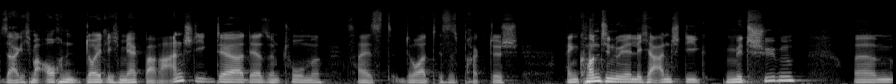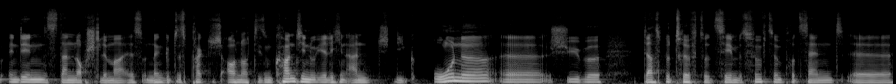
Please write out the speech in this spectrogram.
sage ich mal, auch ein deutlich merkbarer Anstieg der, der Symptome. Das heißt, dort ist es praktisch ein kontinuierlicher Anstieg mit Schüben, ähm, in denen es dann noch schlimmer ist. Und dann gibt es praktisch auch noch diesen kontinuierlichen Anstieg ohne äh, Schübe. Das betrifft so 10 bis 15 Prozent äh,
